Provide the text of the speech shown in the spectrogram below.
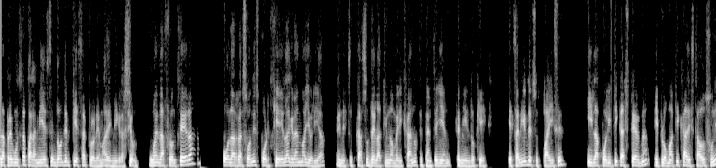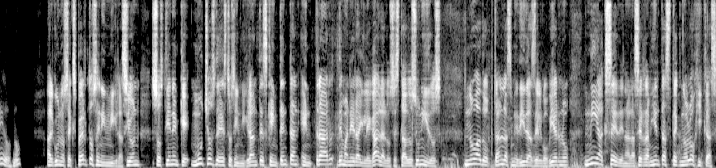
La pregunta para mí es en dónde empieza el problema de inmigración, o en la frontera, o las razones por qué la gran mayoría, en estos casos de latinoamericanos, están teniendo que, que salir de sus países y la política externa diplomática de Estados Unidos, ¿no? Algunos expertos en inmigración sostienen que muchos de estos inmigrantes que intentan entrar de manera ilegal a los Estados Unidos no adoptan las medidas del gobierno ni acceden a las herramientas tecnológicas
